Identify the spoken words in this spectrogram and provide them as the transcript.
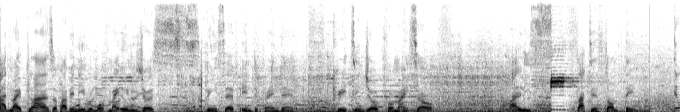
And my plans of having a home of my own is just being self-independent, creating job for myself, at least starting something the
